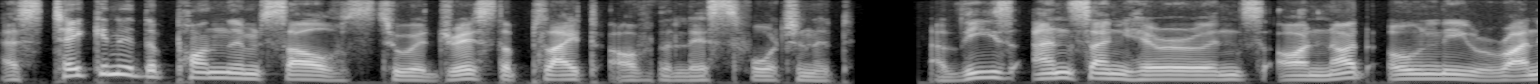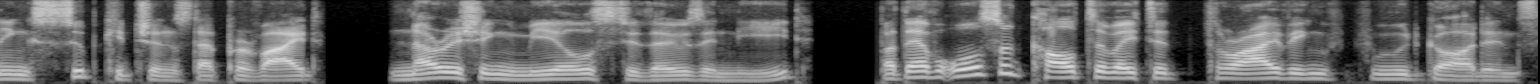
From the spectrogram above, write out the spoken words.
has taken it upon themselves to address the plight of the less fortunate. Now, these unsung heroines are not only running soup kitchens that provide nourishing meals to those in need, but they have also cultivated thriving food gardens.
